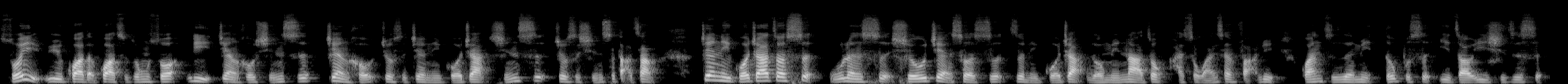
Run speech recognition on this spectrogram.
所以豫卦的卦辞中说：“立建侯行师，建侯就是建立国家，行师就是行师打仗。建立国家这事，无论是修建设施、治理国家、容民纳众，还是完善法律、官职任命，都不是一朝一夕之事。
